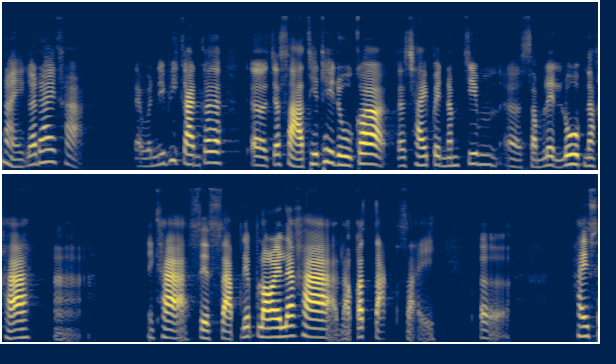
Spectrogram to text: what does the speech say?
ไหนก็ได้ค่ะ แต่วันนี้พี่การก็จะสาธิตให้ดูก็จะใช้เป็นน้ำจิ้มสำเร็จรูปนะคะอ่านี่ค่ะ เสร็จสับเรียบร้อยแล้วค่ะ เราก็ตักใส่ให้เส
